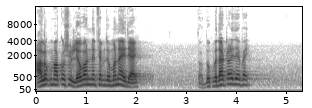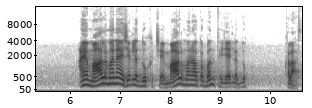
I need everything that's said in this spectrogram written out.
આ લોકમાં કશું લેવાનું નથી એમ જો મનાઈ જાય, તો દુઃખ બધા ટળી જાય ભાઈ. અહીંયા માલ મનાય છે એટલે દુઃખ છે. માલ મનાવતો બંધ થઈ જાય એટલે દુઃખ, ખલાસ.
